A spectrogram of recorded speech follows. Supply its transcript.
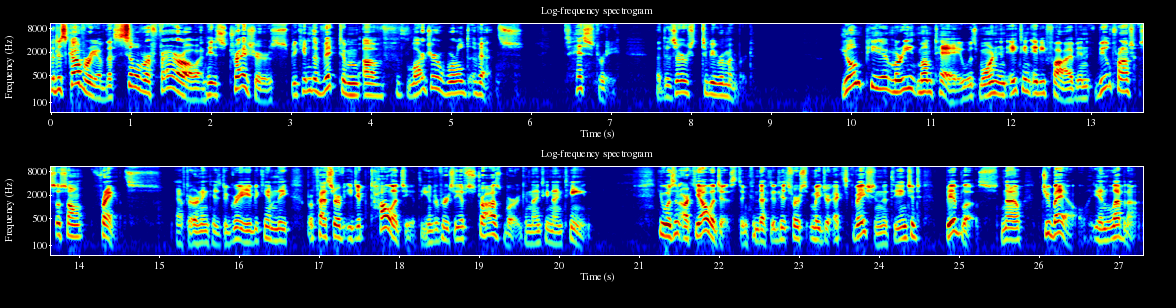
The discovery of the Silver Pharaoh and his treasures became the victim of larger world events. It's history that deserves to be remembered. Jean-Pierre Marie Montet was born in 1885 in Villefranche-sur-Saône, France. After earning his degree, he became the professor of Egyptology at the University of Strasbourg in 1919. He was an archaeologist and conducted his first major excavation at the ancient Byblos, now Jubail, in Lebanon.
